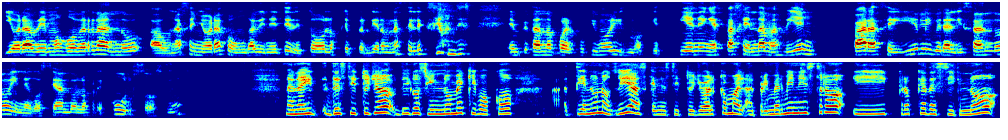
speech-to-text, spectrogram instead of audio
y ahora vemos gobernando a una señora con un gabinete de todos los que perdieron las elecciones, empezando por el Fujimorismo, que tienen esta agenda más bien para seguir liberalizando y negociando los recursos, ¿no? Destituyó, digo, si no me equivoco, tiene unos días que destituyó al, como al, primer ministro y creo que designó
